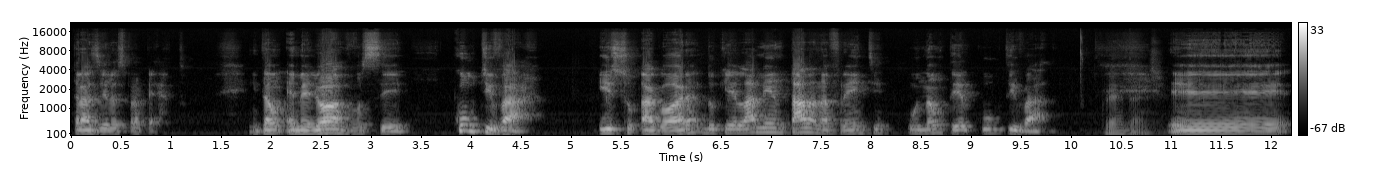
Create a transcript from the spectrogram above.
trazê-las para perto. Então, é melhor você cultivar isso agora do que lamentar lá na frente o não ter cultivado. Verdade. É,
